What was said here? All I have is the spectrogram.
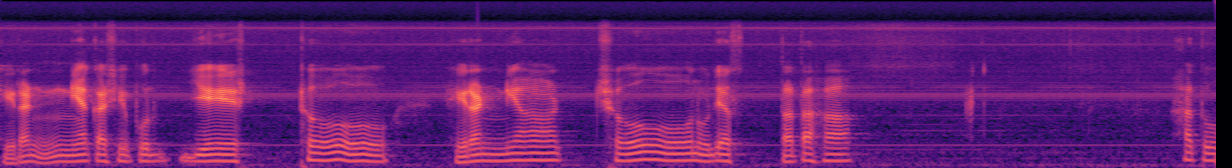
हिरण्यकशिपुर्ज्येष्ठो हिरण्याक्षोऽनुजस्ततः हतो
